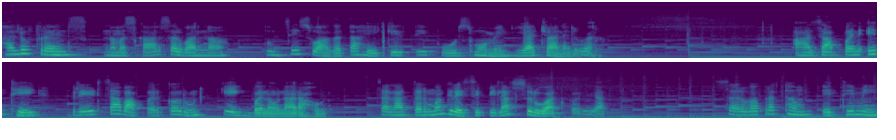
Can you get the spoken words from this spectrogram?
हॅलो फ्रेंड्स नमस्कार सर्वांना. तुमचे स्वागत आहे कीर्ती फूड्स मोमेंट या चॅनलवर आज आपण येथे ब्रेडचा वापर करून केक बनवणार आहोत. चला तर मग रेसिपीला सुरुवात करूयात. सर्वप्रथम येथे मी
